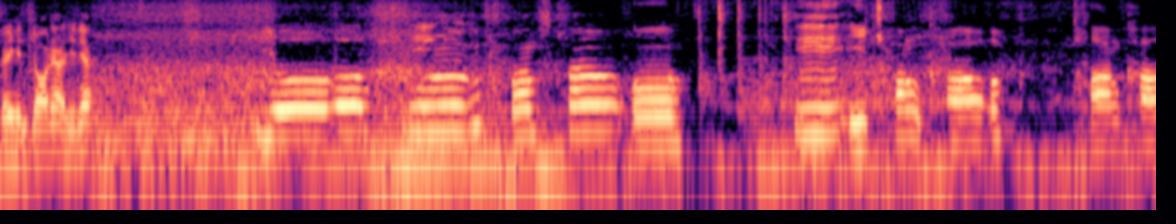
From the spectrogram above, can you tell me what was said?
ได้เห็นจอเนี่ยทีเนี้ย โยนทิ้งความเศร้าที่ช่องเขาทางเข้า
